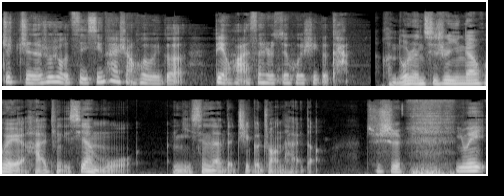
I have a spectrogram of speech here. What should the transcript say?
就只能说是我自己心态上会有一个变化。三十岁会是一个坎。很多人其实应该会还挺羡慕你现在的这个状态的。就是因为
